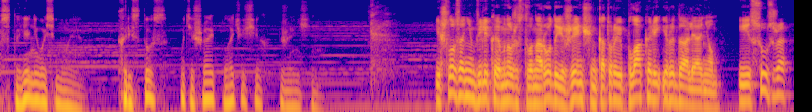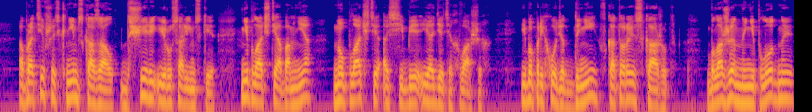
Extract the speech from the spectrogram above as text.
Состояние восьмое. Христос утешает плачущих женщин. И шло за ним великое множество народа и женщин, которые плакали и рыдали о нем. И Иисус же, обратившись к ним, сказал, «Дщери Иерусалимские, не плачьте обо мне, но плачьте о себе и о детях ваших, ибо приходят дни, в которые скажут, блаженны неплодные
